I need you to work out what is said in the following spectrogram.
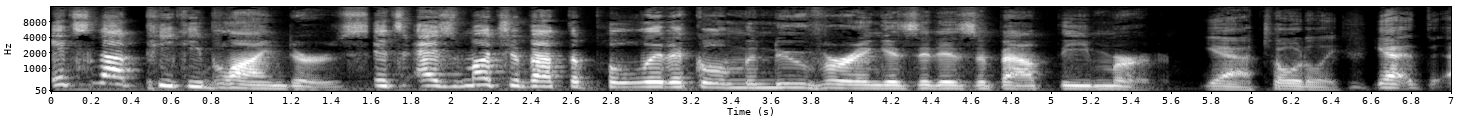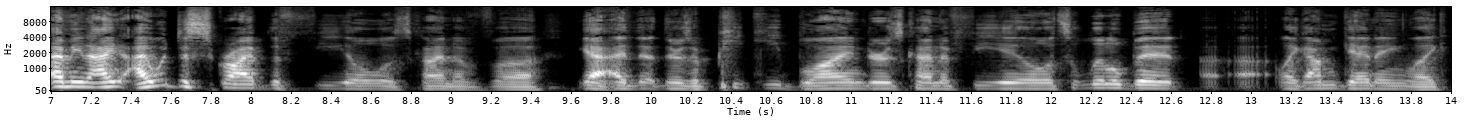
it's not Peaky Blinders. It's as much about the political maneuvering as it is about the murder. Yeah, totally. Yeah, I mean, I, I would describe the feel as kind of uh, yeah. I, there's a Peaky Blinders kind of feel. It's a little bit uh, uh, like I'm getting like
